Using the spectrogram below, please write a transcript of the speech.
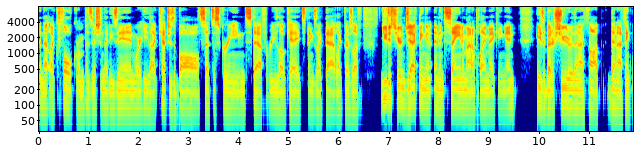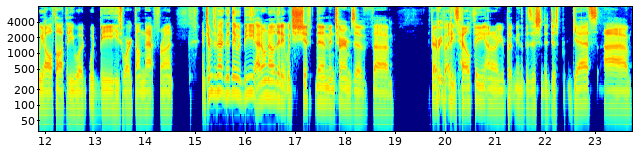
in that like fulcrum position that he's in, where he like catches a ball, sets a screen, Steph relocates, things like that. Like there's a you just you're injecting an, an insane amount of playmaking, and he's a better shooter than I thought than I think we all thought that he would would be. He's worked on that front in terms of how good they would be, I don't know that it would shift them in terms of um, if everybody's healthy. I don't know. You're putting me in the position to just guess. Um,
